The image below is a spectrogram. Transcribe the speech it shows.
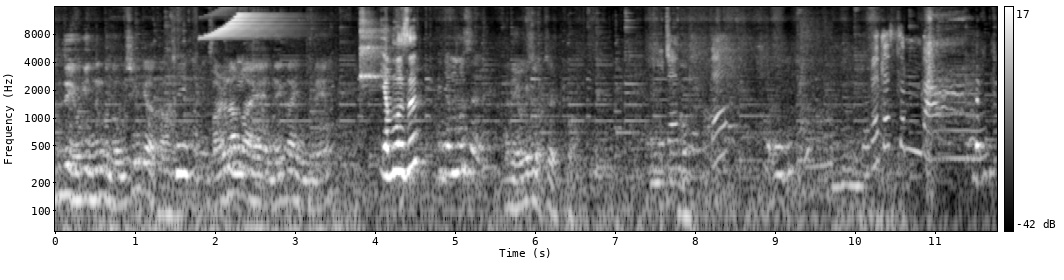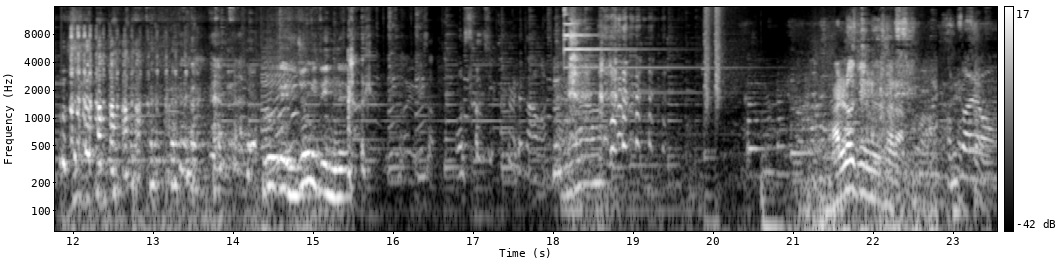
근데 여기 있는 건 너무 신기하다. 그니까. 말라바에 내가 있네. 옆모습? 옆모습. 아니 여기서부터 이렇게 와. 이랬는데 오래됐습니다. 그러게 유정이도 있네. 어, 여기서 어서지코를 나와. 알러지 있는 사람. 없어요.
